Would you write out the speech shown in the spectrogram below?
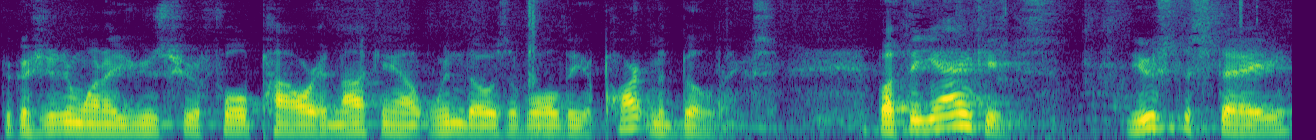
because you didn't want to use your full power in knocking out windows of all the apartment buildings. But the Yankees used to stay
